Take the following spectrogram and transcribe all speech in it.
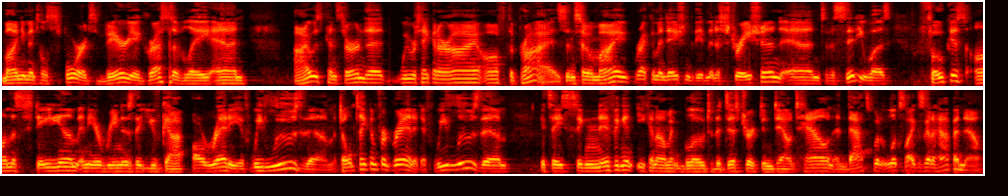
monumental sports very aggressively. And I was concerned that we were taking our eye off the prize. And so my recommendation to the administration and to the city was focus on the stadium and the arenas that you've got already. If we lose them, don't take them for granted. If we lose them, it's a significant economic blow to the district and downtown, and that's what it looks like is going to happen now.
